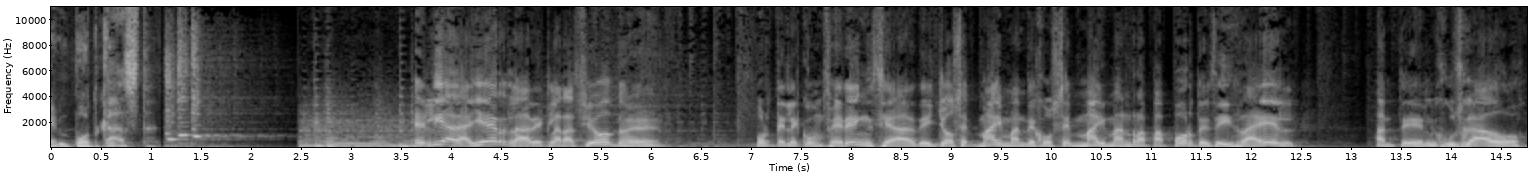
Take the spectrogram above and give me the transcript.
en podcast. El día de ayer la declaración eh, por teleconferencia de Joseph Maiman, de José Maiman Rapaport desde Israel ante el juzgado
